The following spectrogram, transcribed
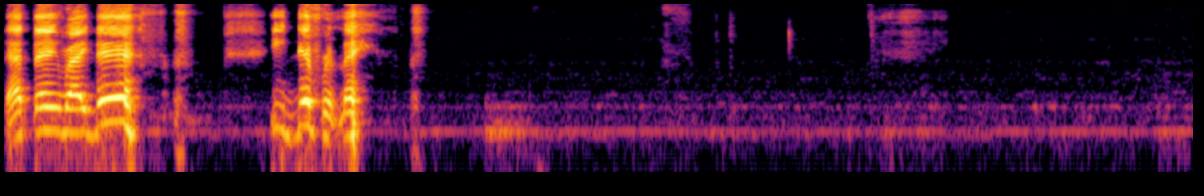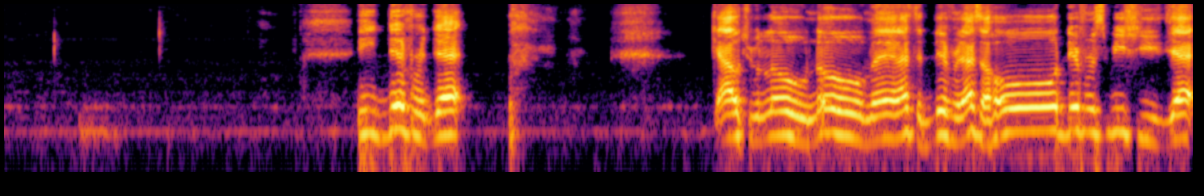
That thing right there. He different, man. He different, Jack. Couch below, no man, that's a different. That's a whole different species, Jack.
